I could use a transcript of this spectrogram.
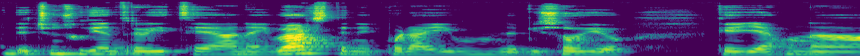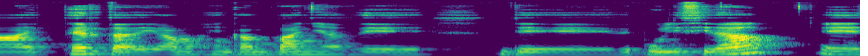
De hecho, en su día entrevisté a Ana Ibars, tenéis por ahí un episodio que ella es una experta, digamos, en campañas de, publicidad, eh,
